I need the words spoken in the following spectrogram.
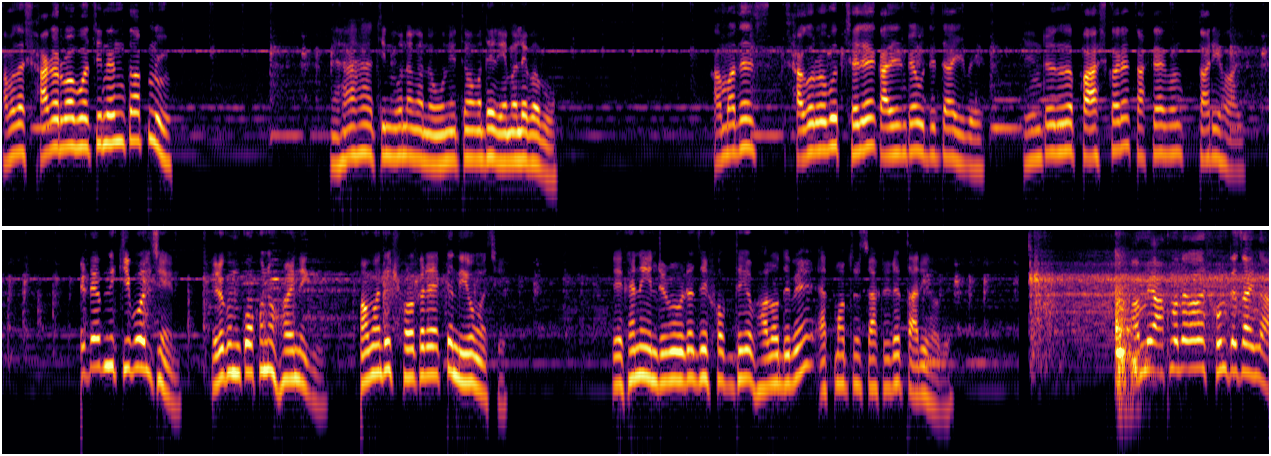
আমাদের সাগরবাবু চিনেন তো আপনি? হ্যাঁ হ্যাঁ চিনবো না কেন? উনি তো আমাদের এমএলএ বাবু। আমাদের সাগরবাবুর ছেলে কাল ইন্টারভিউ দিতে আসবে। ইন্টারভিউ পাস করে চাকরি এখন তারই হয়। এটা আপনি কি বলছেন? এরকম কখনো হয় নাকি? আমাদের সরকারের একটা নিয়ম আছে। এখানে ইন্টারভিউটা যে সব থেকে ভালো দেবে একমাত্র চাকরিটা তারই হবে। আমি আপনাদের কথা শুনতে চাই না।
